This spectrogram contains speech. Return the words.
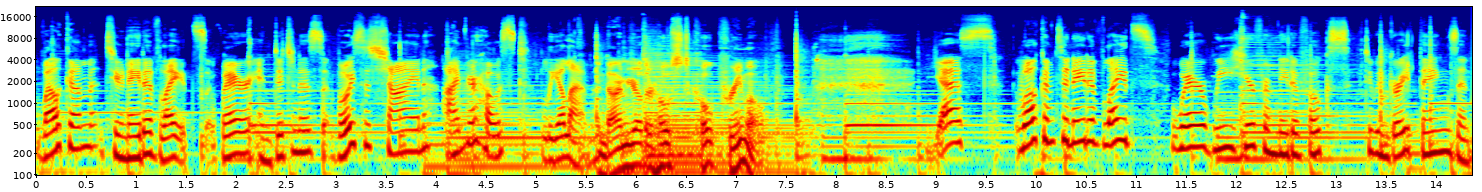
Welcome to Native Lights, where Indigenous voices shine. I'm your host, Leah Lem. And I'm your other host, Cole Premo. Yes, welcome to Native Lights, where we hear from Native folks doing great things and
